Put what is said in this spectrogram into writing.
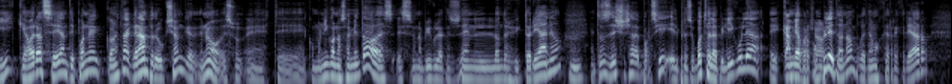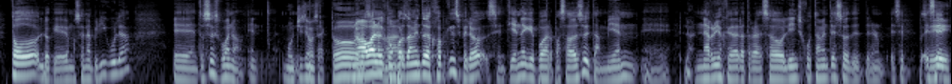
Y que ahora se antepone con esta gran producción que, de nuevo, es, este, como Nico nos ambientaba, es, es una película que sucede en el Londres victoriano. Mm. Entonces ellos ya de por sí, el presupuesto de la película eh, cambia por completo, ¿no? Porque tenemos que recrear todo lo que vemos en la película. Eh, entonces, bueno, en- Muchísimos actores. no avalo el comportamiento de Hopkins, pero se entiende que puede haber pasado eso y también eh, los nervios que debe haber atravesado Lynch, justamente eso de tener ese- ese-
